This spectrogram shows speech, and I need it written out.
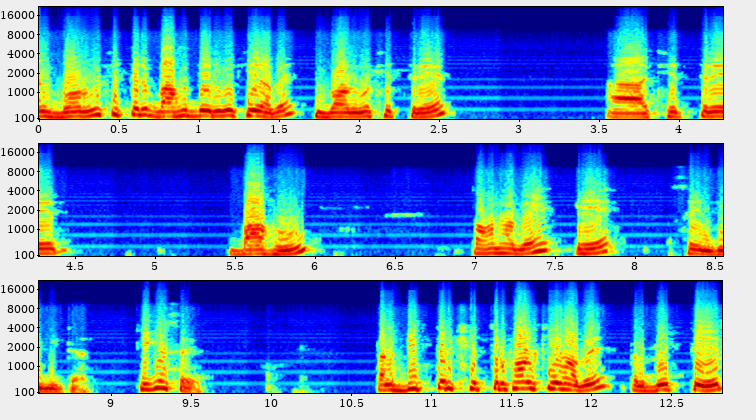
তাহলে বর্গক্ষেত্রের বাহু দৈর্ঘ্য কি হবে? বর্গক্ষেত্রের আহ, ক্ষেত্রের বাহু তখন হবে এ সেন্টিমিটার। ঠিক আছে? তাহলে বৃত্তের ক্ষেত্রফল কি হবে? তাহলে বৃত্তের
